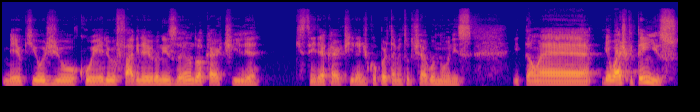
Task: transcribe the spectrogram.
meio que hoje o Coelho e o Fagner ironizando a cartilha, que seria a cartilha de comportamento do Thiago Nunes. Então, é, eu acho que tem isso.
